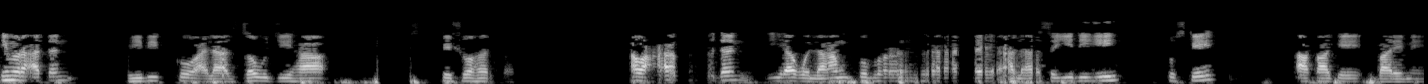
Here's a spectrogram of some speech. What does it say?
امراطن بیوی کو اعلی زوجہا کے شوہر پر۔ او عبدن یا غلام کو بھڑکائے اعلی سیدی اس کے آقا کے بارے میں،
